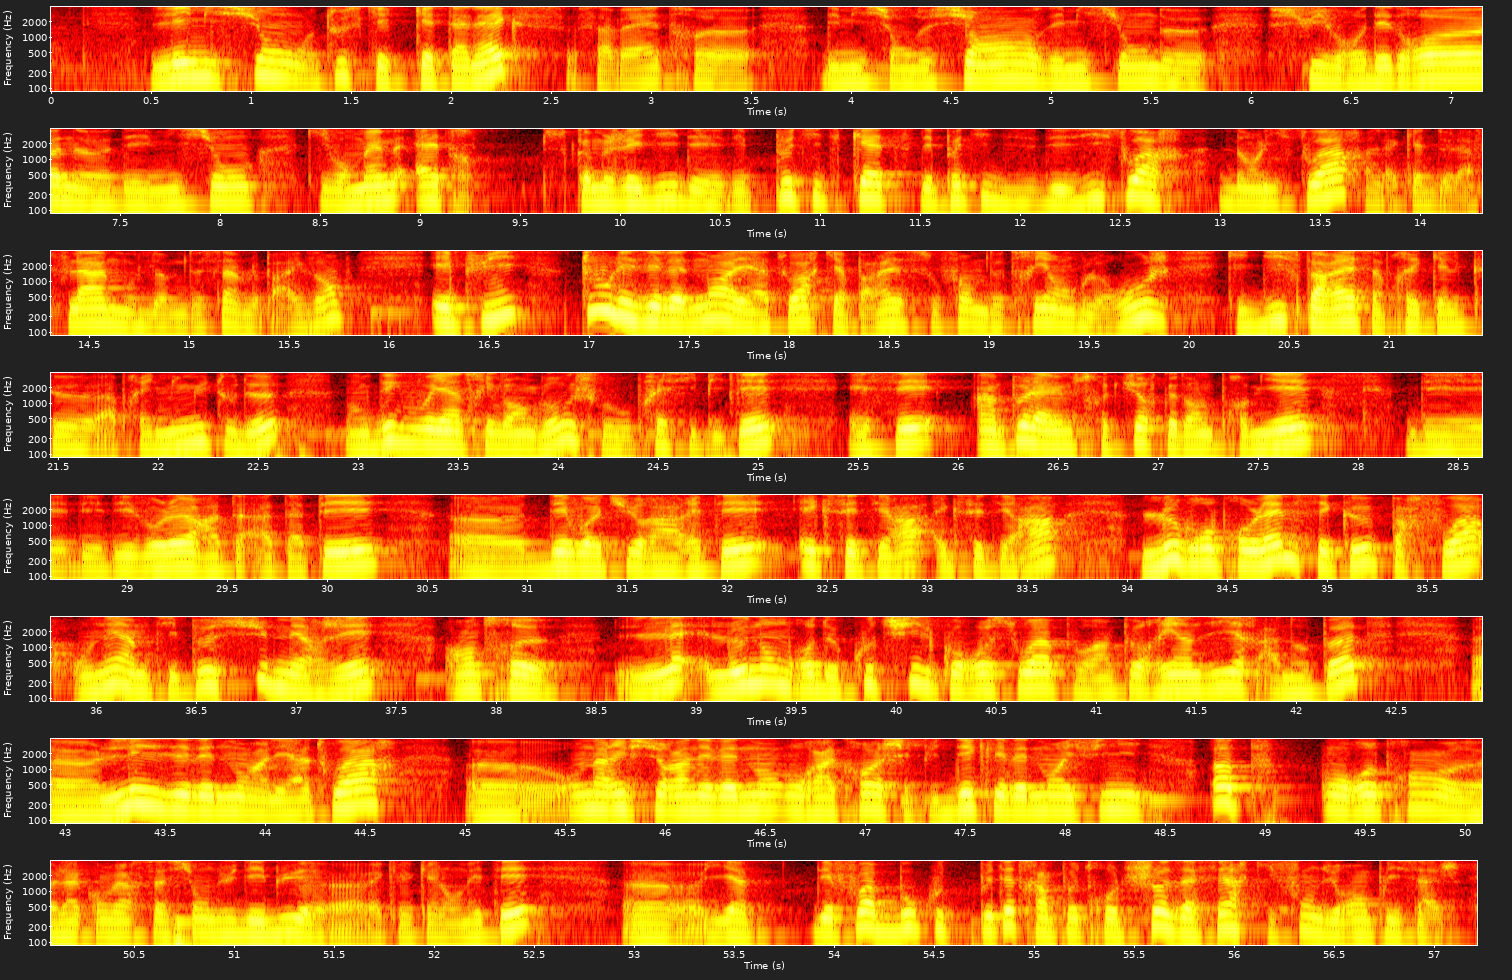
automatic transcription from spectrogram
les missions, tout ce qui est quête annexe, ça va être des missions de science, des missions de suivre des drones, des missions qui vont même être comme je l'ai dit, des, petites quêtes, des petites des histoires dans l'histoire, la quête de la flamme ou de l'homme de sable par exemple, et puis tous les événements aléatoires qui apparaissent sous forme de triangle rouge, qui disparaissent après, quelques, après une minute ou deux. Donc dès que vous voyez un triangle rouge, vous vous précipitez, et c'est un peu la même structure que dans le premier, des, des, voleurs à, taper, euh, des voitures à arrêter, etc., etc. Le gros problème, c'est que parfois, on est un petit peu submergé entre le, nombre de coups de fil qu'on reçoit pour un peu rien dire à nos potes, euh, les événements aléatoires, euh, on arrive sur un événement, on raccroche, et puis dès que l'événement est fini, hop, on reprend la conversation du début avec lequel on était. Il y a des fois beaucoup, peut-être un peu trop de choses à faire qui font du remplissage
